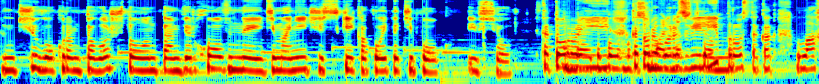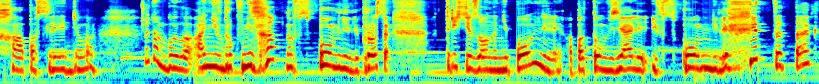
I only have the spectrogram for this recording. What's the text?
Ничего, кроме того, что он там верховный демонический какой-то типок, и все. который, Да, которого развели стрёмно. просто как лоха последнего. Что там было? Они вдруг внезапно вспомнили, просто три сезона не помнили, а потом взяли и вспомнили. Это так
